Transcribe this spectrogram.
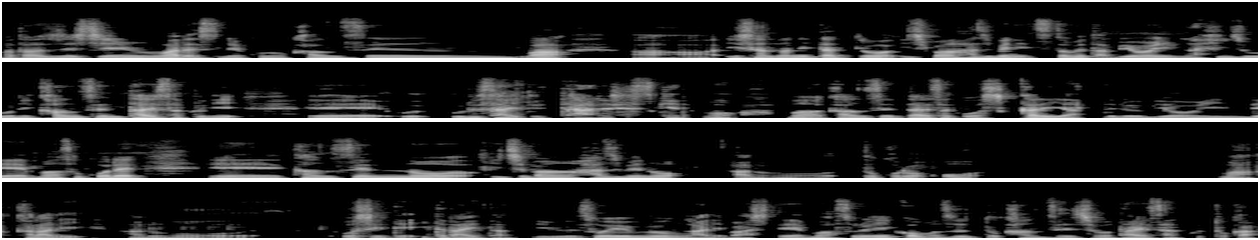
私自身はですね、この感染は、あ医者成り立ちの一番初めに勤めた病院が非常に感染対策に、えー、うるさいと言ったらあれですけれども、まあ、感染対策をしっかりやってる病院で、まあ、そこで、えー、感染の一番初めの、あの、ところを、まあ、かなり、あの、教えていただいたっていう、そういう部分がありまして、まあ、それ以降もずっと感染症対策とか、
